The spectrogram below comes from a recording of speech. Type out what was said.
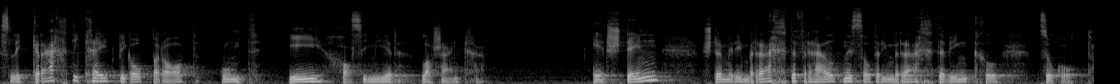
es liegt Gerechtigkeit bei Gott parat und ich kann sie mir schenken. Erst dann stehen wir im rechten Verhältnis oder im rechten Winkel zu Gott.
